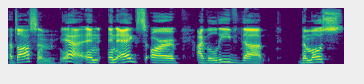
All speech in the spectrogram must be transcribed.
That's awesome. Yeah, and and eggs are, I believe, the the most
